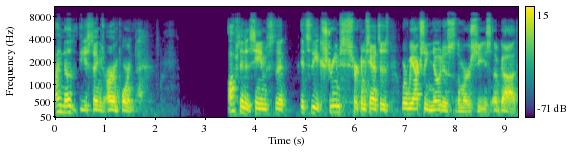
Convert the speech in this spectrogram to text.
I know that these things are important. Often it seems that it's the extreme circumstances where we actually notice the mercies of God.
